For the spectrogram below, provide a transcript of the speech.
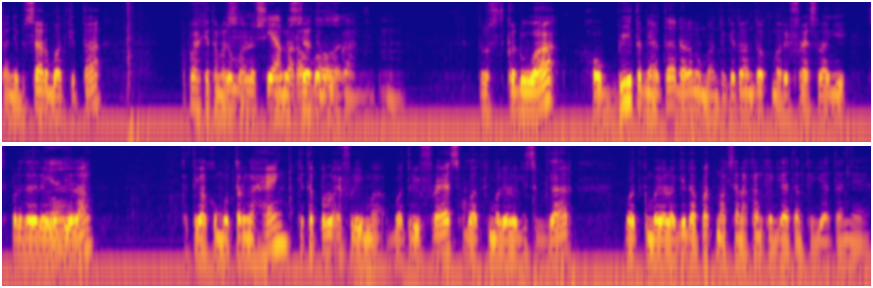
tanya besar buat kita apakah kita masih manusia apa atau bukan? Hmm. terus kedua hobi ternyata adalah membantu kita untuk merefresh lagi seperti tadi lu Iya. bilang ketika komputer ngehang kita perlu F5 buat refresh buat kembali lagi segar buat kembali lagi dapat melaksanakan kegiatan-kegiatannya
